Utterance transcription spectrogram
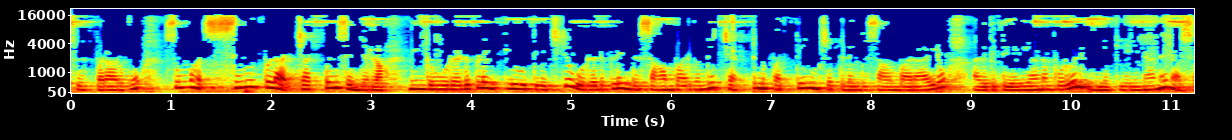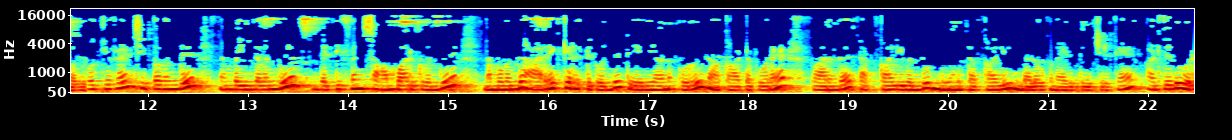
சூப்பராக இருக்கும். சும்மா சிம்பிளாக சட்டுன்னு செஞ்சிடலாம். நீங்கள் ஒரு அடுப்பில் இட்லி ஊற்றி வச்சுட்டு ஒரு அடுப்பில் இந்த சாம்பார் வந்து சட்டுன்னு பத்து நிமிஷத்தில் இந்த சாம்பார் ஆயிடும் அதுக்கு தேவையான பொருள் இன்றைக்கி என்னன்னு நான் சொல்லுவேன் ஓகே ஃப்ரெண்ட்ஸ் இப்போ வந்து நம்ம இந்த வந்து இந்த டிஃபன் சாம்பாருக்கு வந்து நம்ம வந்து அரைக்கிறதுக்கு வந்து தேவையான பொருள் நான் காட்ட போகிறேன் பாருங்கள் தக்காளி வந்து மூணு தக்காளி இந்த அளவுக்கு நான் எடுத்து வச்சுருக்கேன். அடுத்தது ஒரு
